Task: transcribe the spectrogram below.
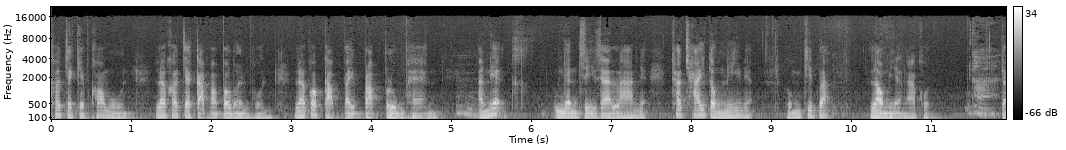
เขาจะเก็บข้อมูล แล้วเขาจะกลับมาประเมินผล แล้วก็กลับไปปรับปรุงแผนอืมอันเนี้ยเงิน4ี่แสนล้านเนี่ยถ้าใช้ตรงนี้เนี่ยผมคิดว่าเรามีอนาคตค่ะแต่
